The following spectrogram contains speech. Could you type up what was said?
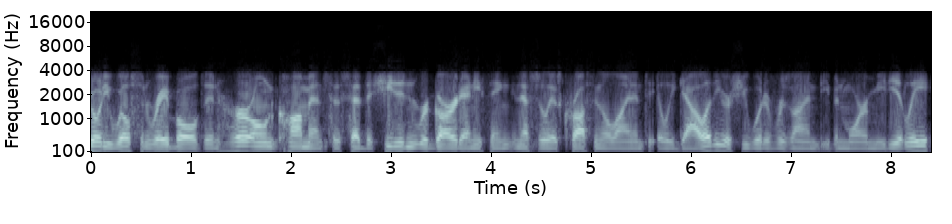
Jody Wilson Raybould, in her own comments, has said that she didn't regard anything necessarily as crossing the line into illegality, or she would have resigned even more immediately.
